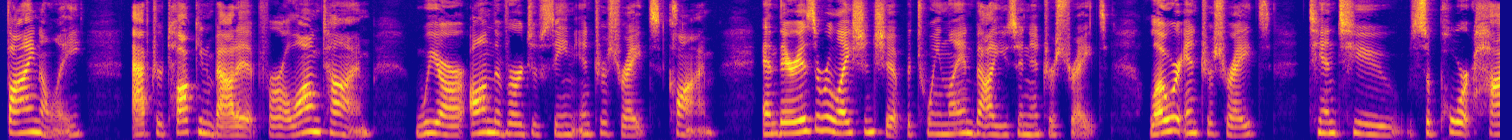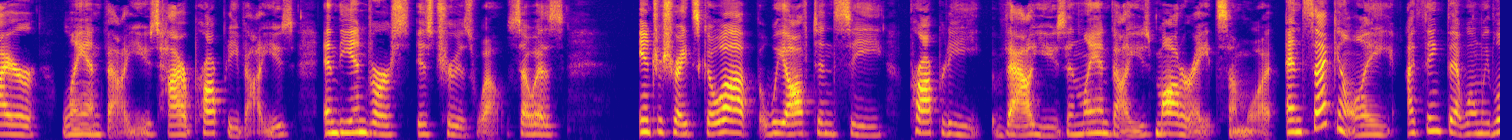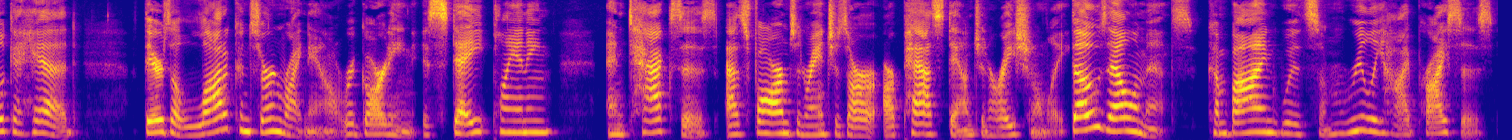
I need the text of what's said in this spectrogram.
finally, after talking about it for a long time, we are on the verge of seeing interest rates climb. And there is a relationship between land values and interest rates. Lower interest rates tend to support higher land values, higher property values, and the inverse is true as well. So, as interest rates go up, we often see property values and land values moderate somewhat. And secondly, I think that when we look ahead, there's a lot of concern right now regarding estate planning and taxes as farms and ranches are, are passed down generationally. Those elements, combined with some really high prices,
